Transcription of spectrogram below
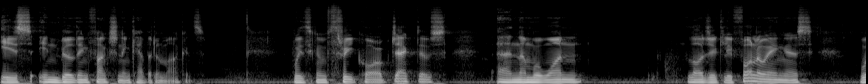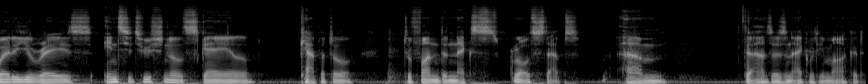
is in building functioning capital markets with kind of three core objectives. Uh, number one, logically following is where do you raise institutional scale capital to fund the next growth steps? Um, the answer is an equity market.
